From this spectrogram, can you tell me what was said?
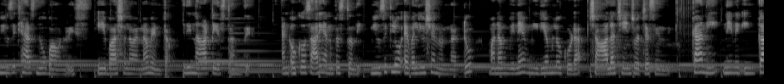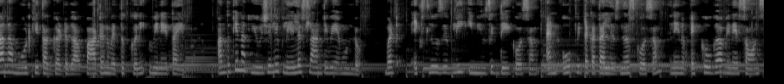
మ్యూజిక్ హ్యాస్ నో బౌండరీస్ ఏ భాషలో అయినా వింటాం. ఇది నా టేస్ట్ అంతే. అండ్ ఒక్కోసారి అనిపిస్తుంది మ్యూజిక్లో ఎవల్యూషన్ ఉన్నట్టు మనం వినే మీడియంలో కూడా చాలా చేంజ్ వచ్చేసింది. కానీ నేను ఇంకా నా మూడ్కి తగ్గట్టుగా పాటను వెతుక్కొని వినే టైప్ అందుకే నాకు యూజువలీ ప్లేలిస్ట్ లాంటివి ఏముండవు బట్ ఎక్స్క్లూజివ్లీ ఈ మ్యూజిక్ డే కోసం అండ్ ఓ పిట్టకథ లిజనర్స్ కోసం నేను ఎక్కువగా వినే సాంగ్స్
